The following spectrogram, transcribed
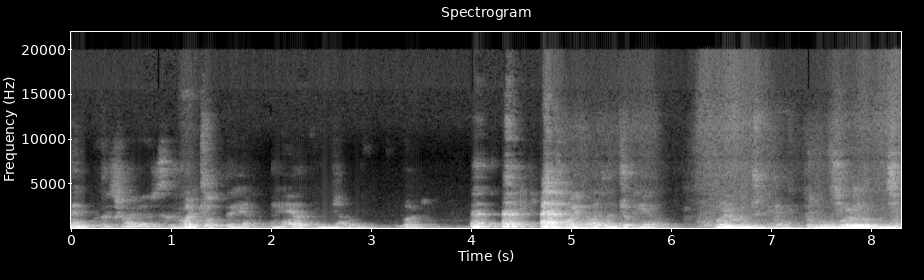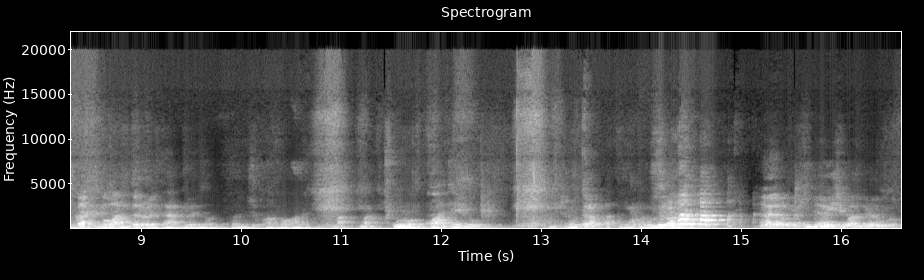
네? 좀 알려주세요. 건축 해 해요 진짜로. 뭘? 거기서 건축해요. 뭘 건축해? 또 뭐, 뭘 건축해? 집 같은 거 만들어요 대학교에서 건축하고 가는. 막 졸업 과제로 오드락 같은 거 만들어. 힘들게 만들고.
